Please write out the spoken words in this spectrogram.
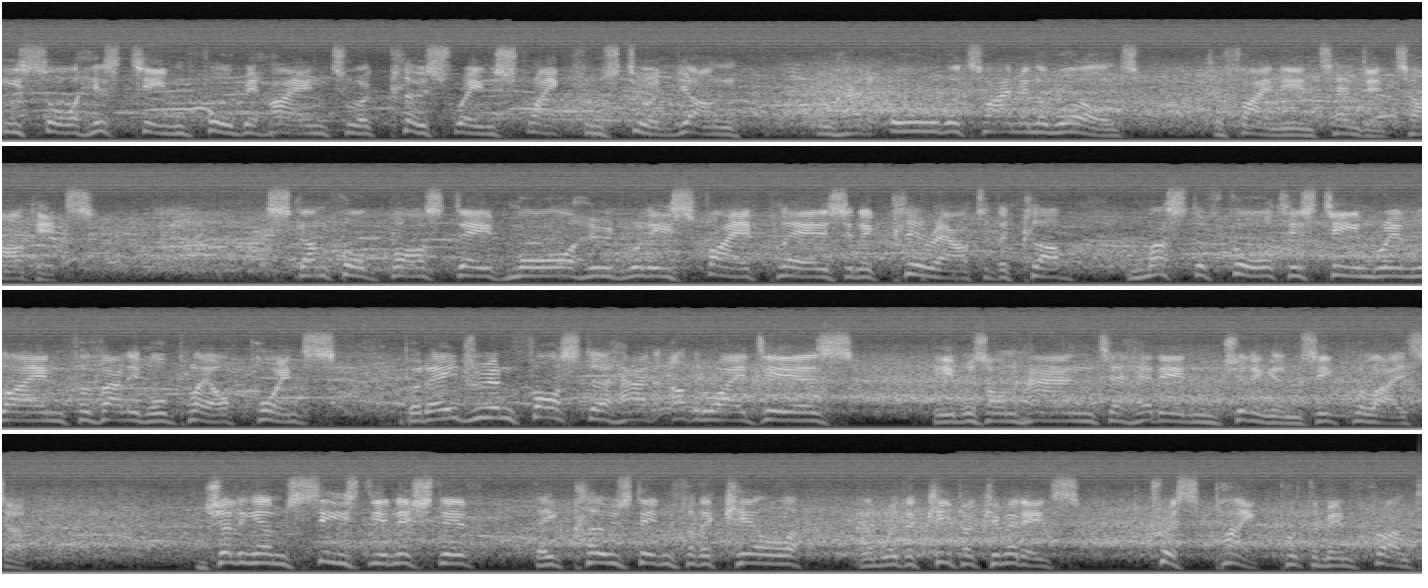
He saw his team fall behind to a close-range strike from Stuart Young, who had all the time in the world to find the intended target. Scunthorpe boss Dave Moore, who'd released five players in a clear-out at the club, must have thought his team were in line for valuable playoff points. But Adrian Foster had other ideas. He was on hand to head in Gillingham's equaliser. Gillingham seized the initiative, they closed in for the kill, and with the keeper committed, Chris Pike put them in front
